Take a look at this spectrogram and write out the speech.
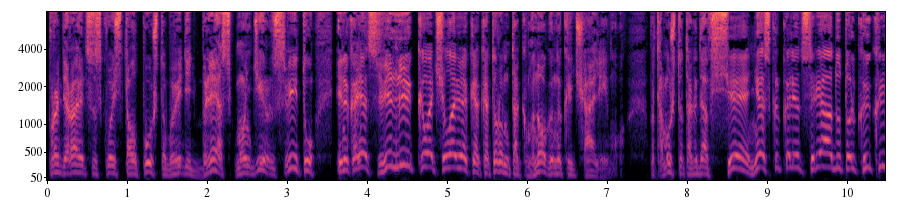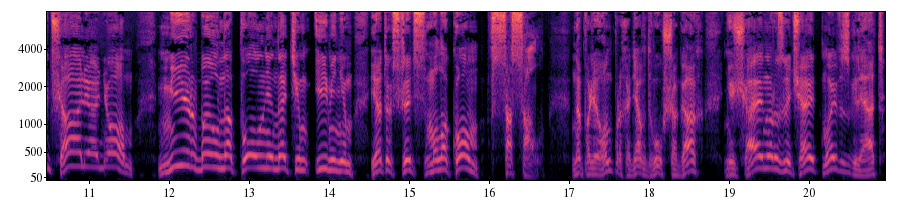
пробирается сквозь толпу, чтобы видеть блеск, мундир и свиту, и, наконец, великого человека, о котором так много накричали ему. Потому что тогда все несколько лет сряду только и кричали о нем. Мир был наполнен этим именем, я, так сказать, с молоком всосал. Наполеон, проходя в двух шагах, нечаянно различает мой взгляд.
